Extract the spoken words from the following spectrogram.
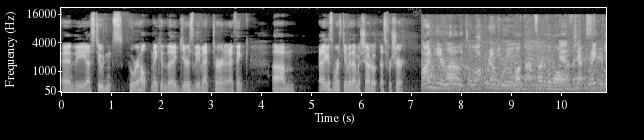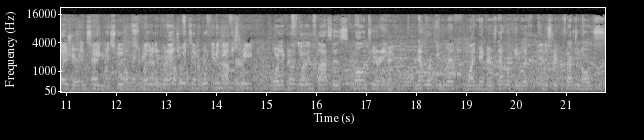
and the uh, students who were helped making the gears of the event turn. And I think um, I think it's worth giving them a shout out. That's for sure. I'm here literally to walk around the room on that side of the wall and take great table. pleasure in seeing my students, whether they're graduates and are working in the industry or they're currently in classes, volunteering, okay. networking with winemakers, networking with industry professionals,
